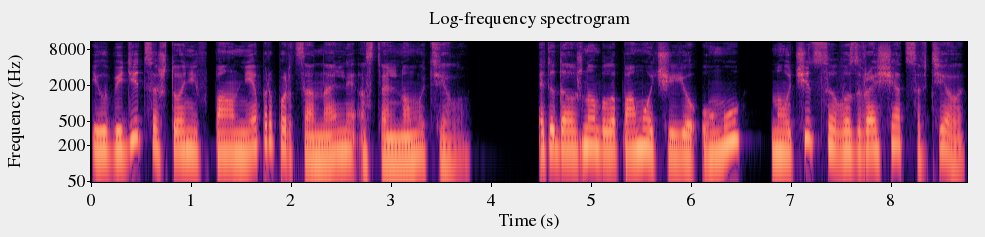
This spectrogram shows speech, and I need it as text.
и убедиться, что они вполне пропорциональны остальному телу. Это должно было помочь ее уму научиться возвращаться в тело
